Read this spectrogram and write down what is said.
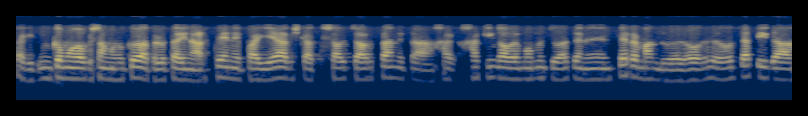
zakit, inkomodok esango duke, ba, pelotarin arten, epaia, bizkat saltza hortan, eta jakin gabe momentu baten enterre mandu edo, edo zati da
